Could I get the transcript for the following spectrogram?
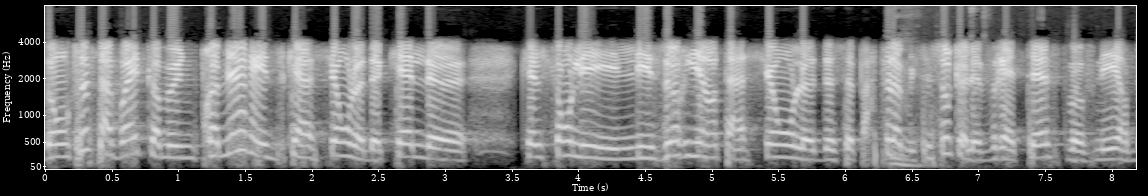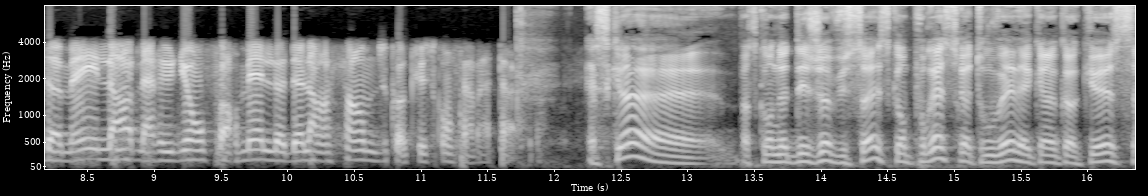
Donc ça, ça va être comme une première indication là, de quelles quelles sont les, les orientations là, de ce parti-là. Mais c'est sûr que le vrai test va venir demain lors de la réunion formelle de l'ensemble du caucus conservateur. Est-ce que parce qu'on a déjà vu ça, est-ce qu'on pourrait se retrouver avec un caucus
